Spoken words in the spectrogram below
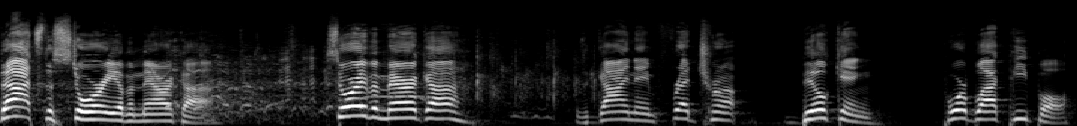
That's the story of America. Story of America is a guy named Fred Trump bilking poor black people,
